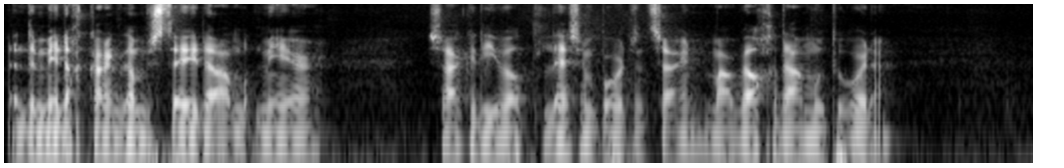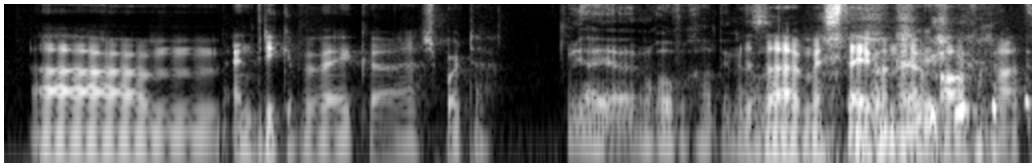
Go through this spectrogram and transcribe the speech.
En de middag kan ik dan besteden aan wat meer zaken die wat less important zijn, maar wel gedaan moeten worden. Ehm, en drie keer per week eh, sporten. Ja, ja, nog over gehad in de Dus daar heb ik met Steven heel veel over gehad.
